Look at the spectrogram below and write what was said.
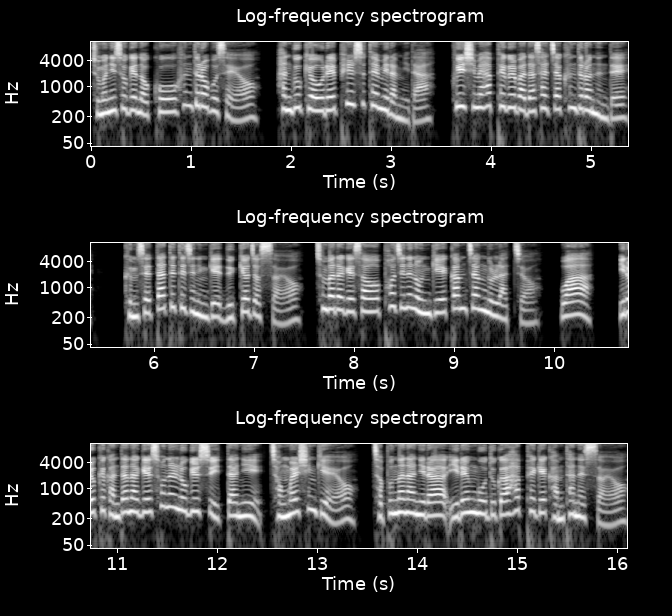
주머니 속에 넣고 흔들어 보세요. 한국 겨울의 필수템이랍니다. 후이심에 핫팩을 받아 살짝 흔들었는데 금세 따뜻해지는 게 느껴졌어요. 손바닥에서 퍼지는 온기에 깜짝 놀랐죠. 와, 이렇게 간단하게 손을 녹일 수 있다니 정말 신기해요. 저뿐만 아니라 일행 모두가 핫팩에 감탄했어요.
